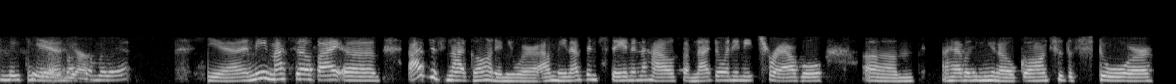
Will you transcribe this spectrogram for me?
Me too. Yeah. I got Yeah. some of that. Yeah, and me myself, I um I've just not gone anywhere. I mean, I've been staying in the house. I'm not doing any travel. Um I haven't, you know, gone to the store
